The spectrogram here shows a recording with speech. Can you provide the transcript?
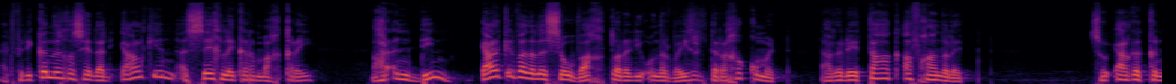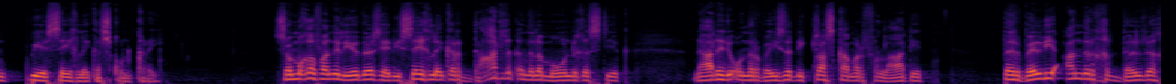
het vir die kinders gesê dat elkeen 'n seeglekker mag kry, maar indien elkeen van hulle sou wag totdat die onderwyser teruggekom het nadat hy die taak afgehandel het, sou elke kind twee seeglekkers kon kry. Sommige van die leerders het die seeglekker dadelik in hulle monde gesteek nadat die onderwyser die klaskamer verlaat het, terwyl die ander geduldig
